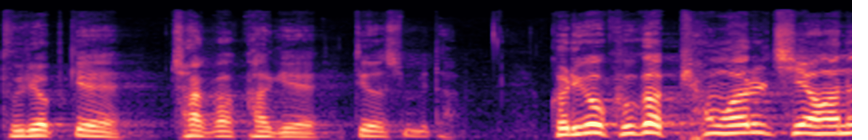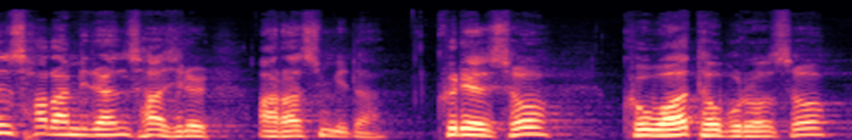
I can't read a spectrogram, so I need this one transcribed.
두렵게 자각하게 되었습니다. 그리고 그가 평화를 지향하는 사람이라는 사실을 알았습니다. 그래서 그와 더불어서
